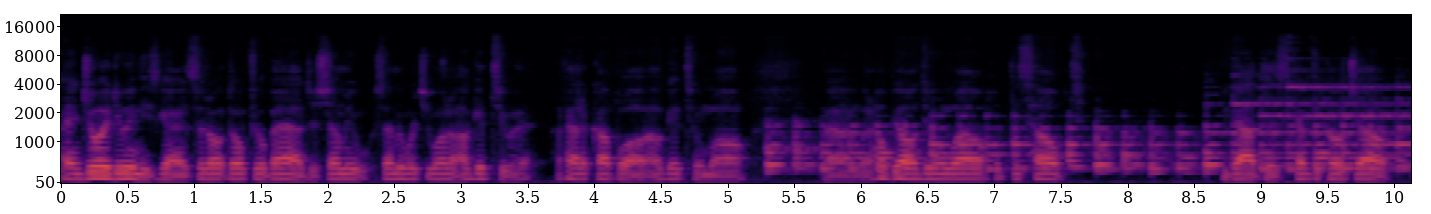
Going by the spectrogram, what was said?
I enjoy doing these guys, so don't don't feel bad. Just send me send me what you want. I'll get to it. I've had a couple. I'll, I'll get to them all. Um, but I hope you all doing well. Hope this helped. You got this. Kev the coach out. A1.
